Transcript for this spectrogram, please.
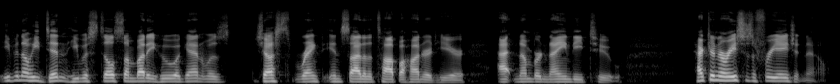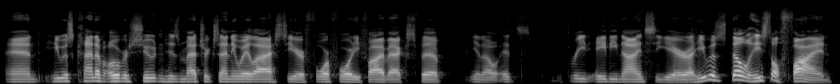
Even though he didn't, he was still somebody who, again, was just ranked inside of the top 100 here at number 92. Hector Neris is a free agent now, and he was kind of overshooting his metrics anyway last year. 445 xFIP, you know, it's 389 SIERA. He was still he's still fine,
